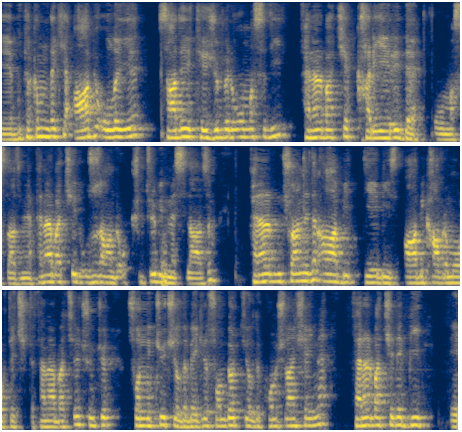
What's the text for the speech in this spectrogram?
E, bu takımdaki abi olayı sadece tecrübeli olması değil, Fenerbahçe kariyeri de olması lazım. Yani Fenerbahçe'yi de uzun zamandır o kültürü bilmesi lazım. Fener şu an neden abi diye bir abi kavramı ortaya çıktı Fenerbahçe'de? Çünkü son 2-3 yıldır belki de son 4 yıldır konuşulan şey ne? Fenerbahçe'de bir e,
